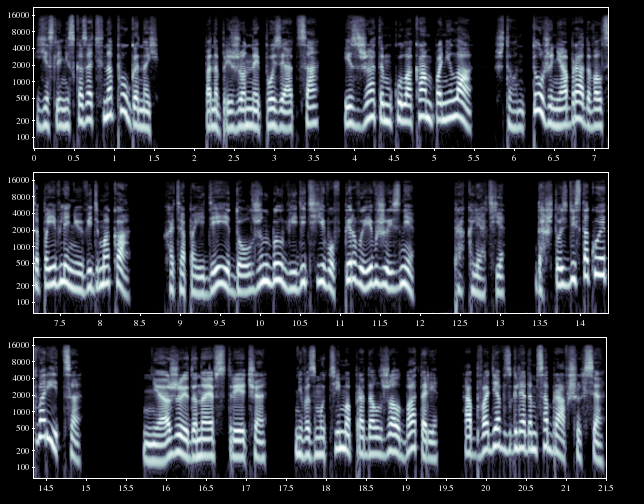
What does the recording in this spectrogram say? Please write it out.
если не сказать напуганной. По напряженной позе отца и сжатым кулакам поняла, что он тоже не обрадовался появлению ведьмака, хотя, по идее, должен был видеть его впервые в жизни. Проклятье! Да что здесь такое творится? «Неожиданная встреча», — невозмутимо продолжал Батари, обводя взглядом собравшихся.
